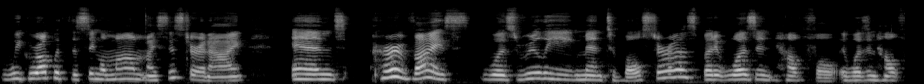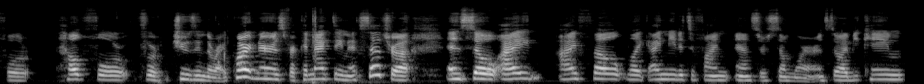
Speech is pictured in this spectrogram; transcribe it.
we grew up with the single mom, my sister and I, and her advice was really meant to bolster us, but it wasn't helpful. It wasn't helpful helpful for choosing the right partners, for connecting, etc. And so I I felt like I needed to find answers somewhere. And so I became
